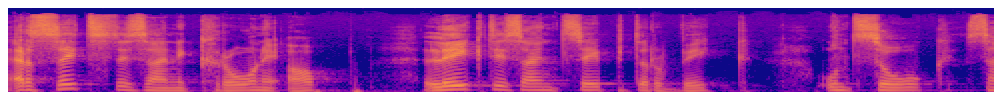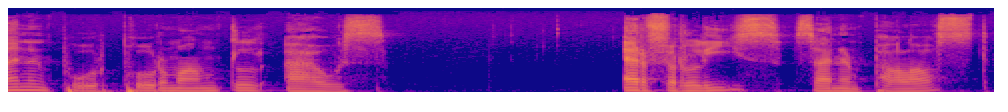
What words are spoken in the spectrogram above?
Er setzte seine Krone ab, legte sein Zepter weg und zog seinen Purpurmantel aus. Er verließ seinen Palast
